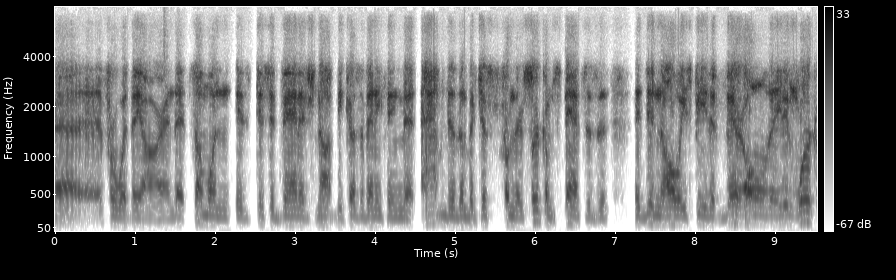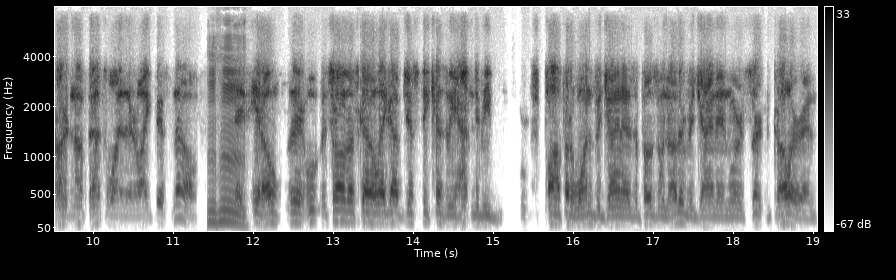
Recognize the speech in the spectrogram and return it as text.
uh, for what they are, and that someone is disadvantaged not because of anything that happened to them, but just from their circumstances. It, it didn't always be that they're oh they didn't work hard enough, that's why they're like this. No, mm-hmm. it, you know, some of us got a leg up just because we happen to be pop out of one vagina as opposed to another vagina, and we're a certain color, and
